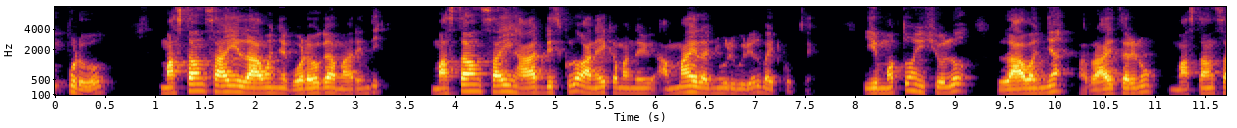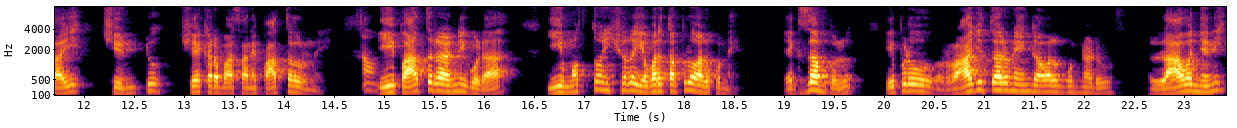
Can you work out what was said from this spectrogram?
ఇప్పుడు మస్తాన్ సాయి లావణ్య గొడవగా మారింది. మస్తాన్ సాయి హార్డ్ డిస్క్లో అనేక మంది అమ్మాయిల న్యూడ్ వీడియోలు బయటకు వచ్చాయి ఈ మొత్తం ఇష్యూలో లావణ్య రాయితరును మస్తాన్ సాయి చింటూ శేఖర్ బాస అనే పాత్రలు ఉన్నాయి. ఈ పాత్రలన్నీ కూడా ఈ మొత్తం ఇష్యూలో ఎవరి తప్పులు వాళ్ళకున్నాయి ఎగ్జాంపుల్ ఇప్పుడు రాజు తరుణ్ ఏం కావాలనుకుంటున్నాడు? లావణ్యని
